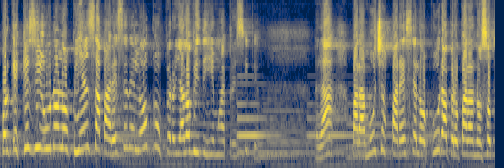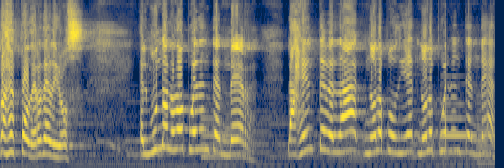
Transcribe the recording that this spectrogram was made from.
porque es que si uno lo piensa, parece de loco, pero ya lo dijimos al principio. Para muchos parece locura, pero para nosotros es poder de Dios. El mundo no lo puede entender. La gente, ¿verdad? No lo, no lo puede entender.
